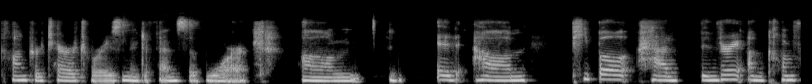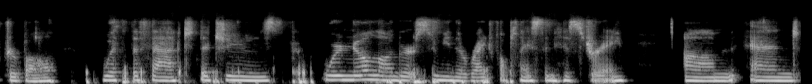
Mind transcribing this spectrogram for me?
conquer territories in a defensive war, um, it um, people had been very uncomfortable with the fact that Jews were no longer assuming their rightful place in history um, and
